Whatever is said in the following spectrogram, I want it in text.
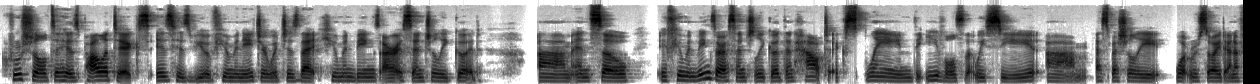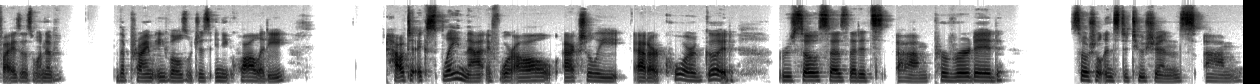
crucial to his politics is his view of human nature, which is that human beings are essentially good. Um, and so, if human beings are essentially good, then how to explain the evils that we see, um, especially what Rousseau identifies as one of the prime evils, which is inequality, how to explain that if we're all actually at our core good. Rousseau says that it's um, perverted social institutions, um,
